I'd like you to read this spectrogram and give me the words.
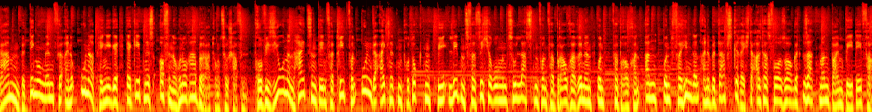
Rahmenbedingungen für eine unabhängige, ergebnisoffene Honorarberatung zu schaffen. Provisionen heizen den Vertrieb von ungeeigneten Produkten wie Lebensversicherungen zu Lasten von Verbraucherinnen und Verbrauchern an und verhindern eine bedarfsgerechte Altersvorsorge, sagt man beim BDV.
